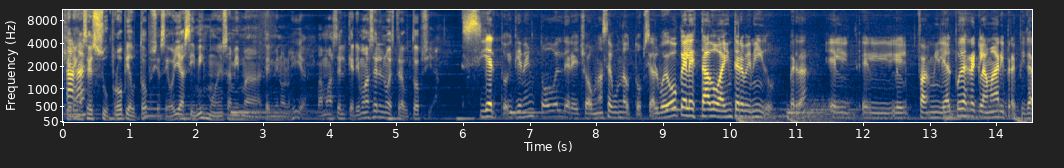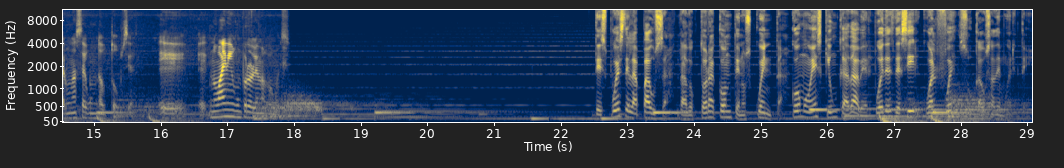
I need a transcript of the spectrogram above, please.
quieren hacer su propia autopsia. Se oye a sí mismo en esa misma terminología. Vamos a hacer, queremos hacer nuestra autopsia. Cierto, y tienen todo el derecho a una segunda autopsia. Luego que el Estado ha intervenido, ¿verdad? El, familiar puede reclamar y practicar una segunda autopsia. Eh, eh, no hay ningún problema con eso. Después de la pausa, la doctora Conte nos cuenta cómo es que un cadáver puede decir cuál fue su causa de muerte.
